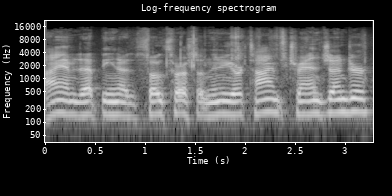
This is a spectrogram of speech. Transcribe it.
I ended up being a spokesperson in the New York Times transgender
